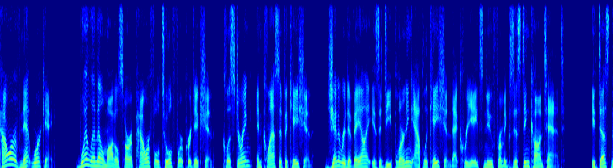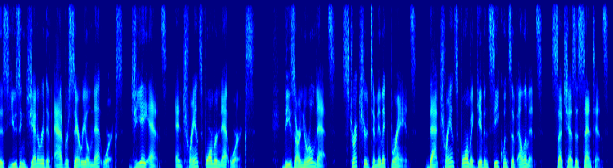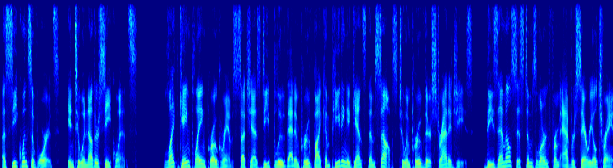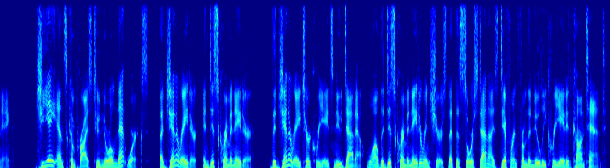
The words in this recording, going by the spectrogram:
Power of networking. While ML models are a powerful tool for prediction, clustering, and classification, generative AI is a deep learning application that creates new from existing content. It does this using generative adversarial networks, GANs, and transformer networks. These are neural nets, structured to mimic brains, that transform a given sequence of elements, such as a sentence, a sequence of words, into another sequence. Like game-playing programs such as Deep Blue that improve by competing against themselves to improve their strategies, these ML systems learn from adversarial training. GANs comprise two neural networks, a generator and discriminator. The generator creates new data, while the discriminator ensures that the source data is different from the newly created content.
